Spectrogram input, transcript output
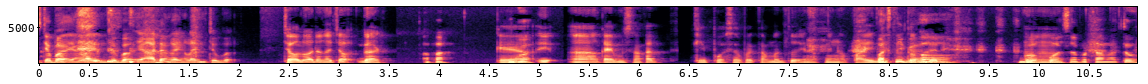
coba yang lain, coba yang ada nggak yang lain coba. Cowok lu ada gak cowok? Gar Apa? Kayak, i- ah, kayak misalkan Kayak puasa pertama tuh enaknya ngapain Pasti gitu kan. ada Oh, gue puasa pertama tuh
